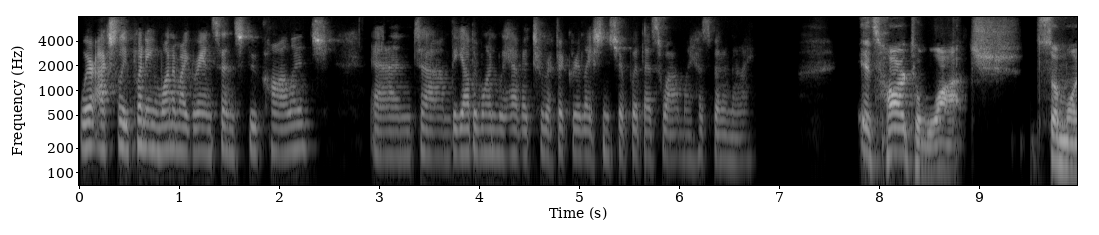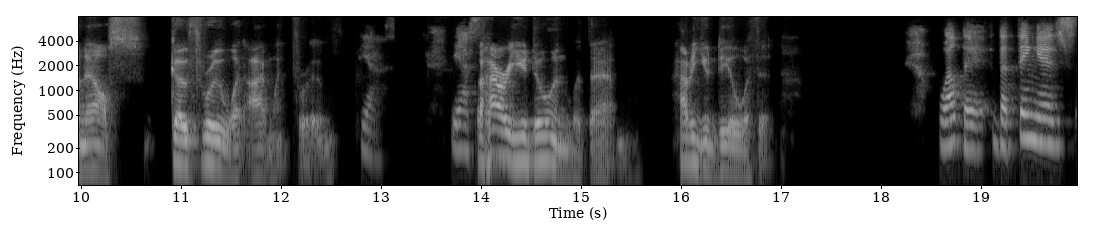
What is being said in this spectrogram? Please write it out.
We're actually putting one of my grandsons through college, and um, the other one we have a terrific relationship with as well, my husband and I. It's hard to watch someone else go through what I went through. Yes. Yes. So how are you doing with that? How do you deal with it? Well, the the thing is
